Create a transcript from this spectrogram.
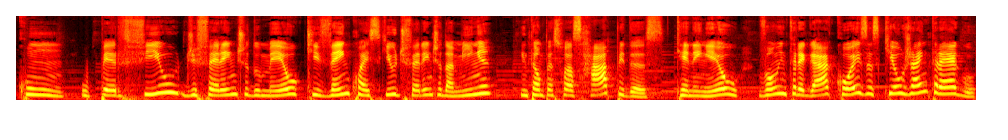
com o perfil diferente do meu, que vem com a skill diferente da minha. Então, pessoas rápidas, que nem eu, vão entregar coisas que eu já entrego.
